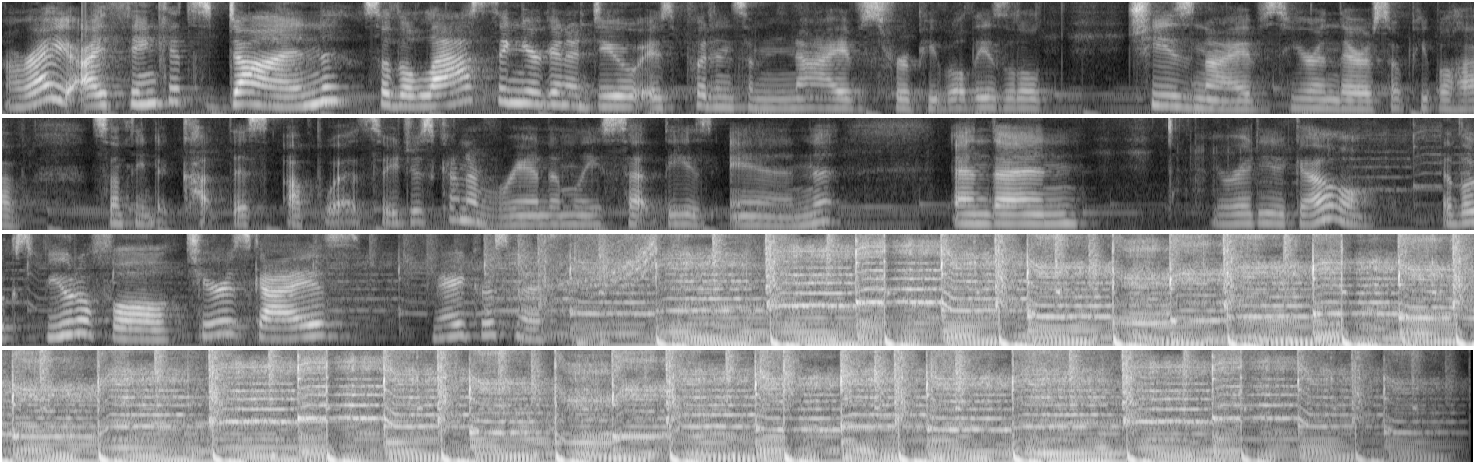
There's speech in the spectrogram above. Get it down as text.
All right, I think it's done. So the last thing you're gonna do is put in some knives for people, these little cheese knives here and there so people have something to cut this up with. So you just kind of randomly set these in and then you're ready to go. It looks beautiful. Cheers, guys. Merry Christmas.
